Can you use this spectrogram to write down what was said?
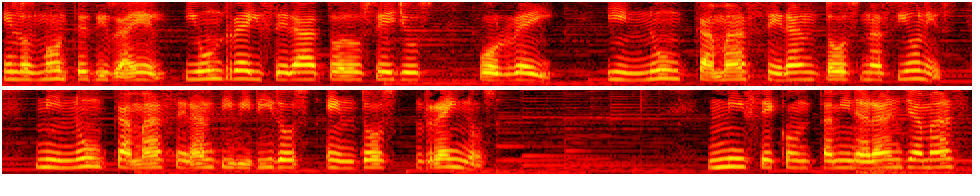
en los montes de Israel, y un rey será a todos ellos por rey, y nunca más serán dos naciones, ni nunca más serán divididos en dos reinos, ni se contaminarán ya más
